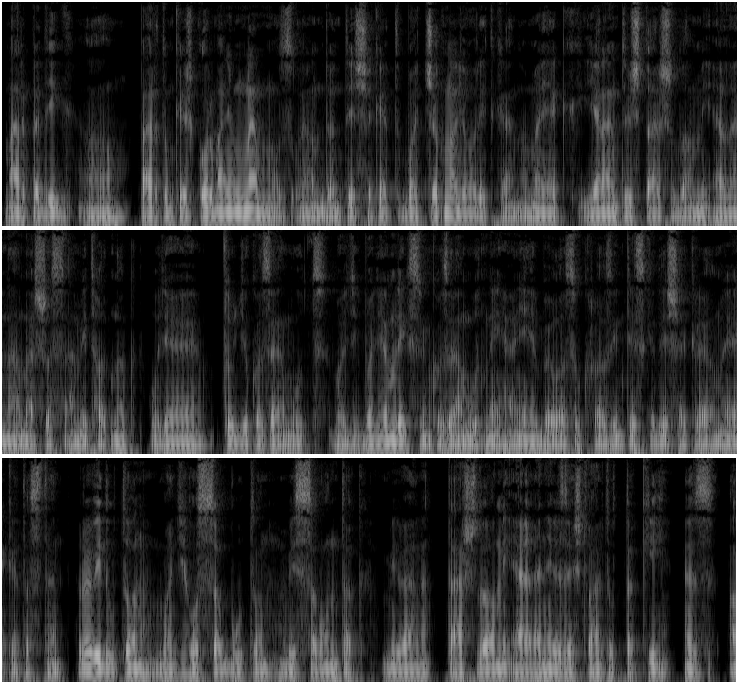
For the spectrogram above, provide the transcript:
már pedig a pártunk és kormányunk nem hoz olyan döntéseket, vagy csak nagyon ritkán, amelyek jelentős társadalmi ellenállásra számíthatnak. Ugye tudjuk az elmúlt, vagy, vagy emlékszünk az elmúlt néhány évből azokra az intézkedésekre, amelyeket aztán rövid úton, vagy hosszabb úton visszavontak mivel társadalmi ellenérzést váltottak ki. Ez a,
